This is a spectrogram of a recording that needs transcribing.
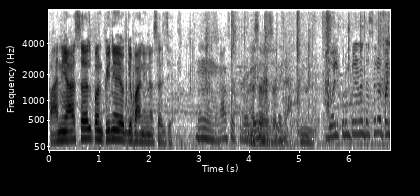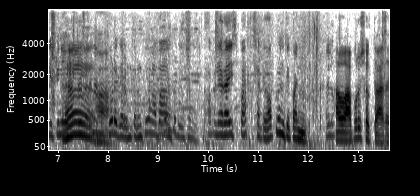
पाणी असेल पण पिण्यायोग्य पाणी नसेल ते. असं. बॉईल करून पिल्यानंतर सगळं पाणी पिणे थोडं गरम करून किंवा आपल्या राईस पाण्यासाठी वापरून ते पाणी. हा वापरू शकतो. आता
